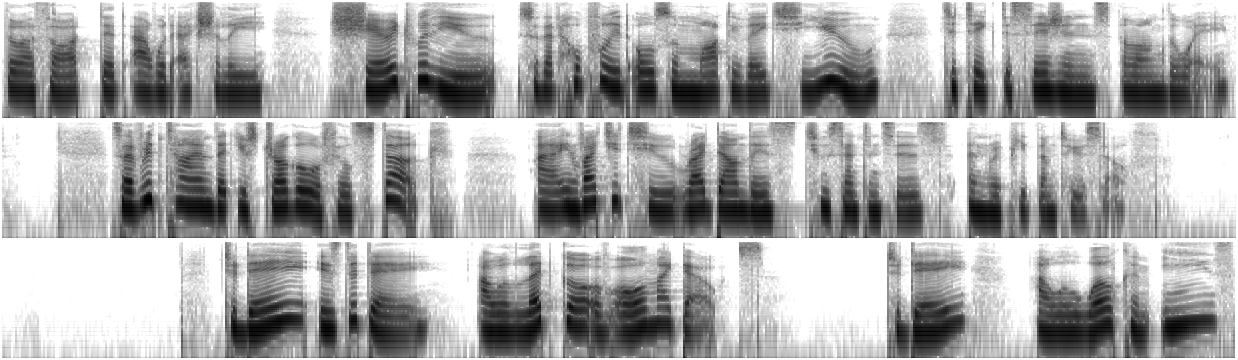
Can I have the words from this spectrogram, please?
though I thought that I would actually share it with you so that hopefully it also motivates you to take decisions along the way. So every time that you struggle or feel stuck, I invite you to write down these two sentences and repeat them to yourself. Today is the day I will let go of all my doubts. Today I will welcome ease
